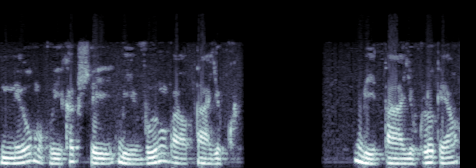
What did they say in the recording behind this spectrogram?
nếu một vị khất sĩ bị vướng vào tà dục, bị tà dục lôi kéo,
